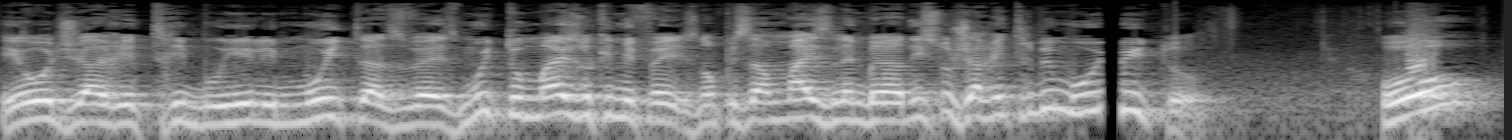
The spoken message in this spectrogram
Eu já retribuí ele muitas vezes, muito mais do que me fez. Não precisa mais lembrar disso, já retribuí muito. Ou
